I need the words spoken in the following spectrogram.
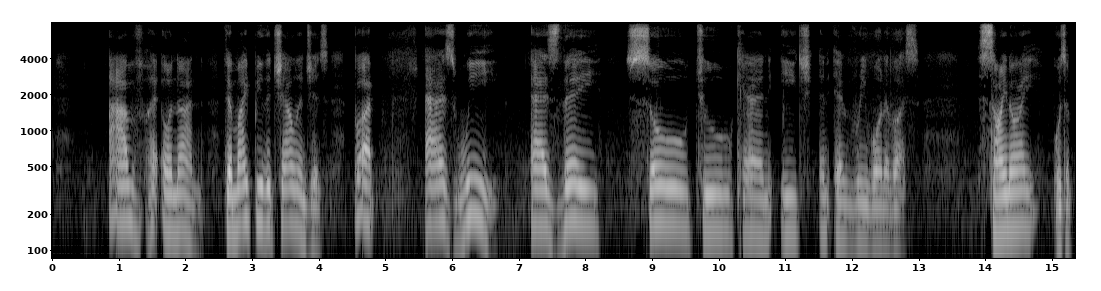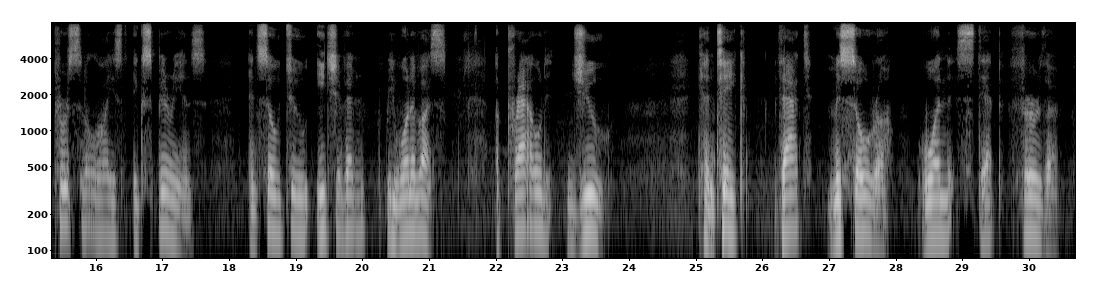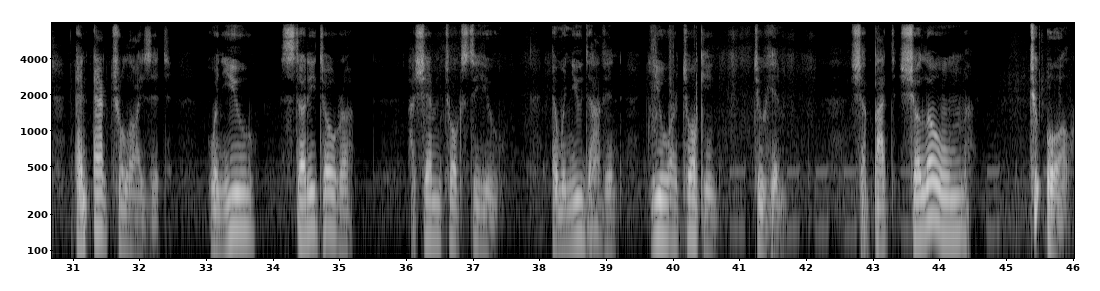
av onan, there might be the challenges, but as we, as they, so too can each and every one of us. Sinai was a personalized experience and so too each of every one of us, a proud Jew, can take that Misora one step further and actualize it. When you study Torah, Hashem talks to you. And when you daven, you are talking to Him. Shabbat Shalom to all.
